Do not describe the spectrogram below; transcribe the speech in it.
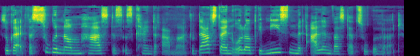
sogar etwas zugenommen hast, das ist kein Drama. Du darfst deinen Urlaub genießen mit allem, was dazugehört.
